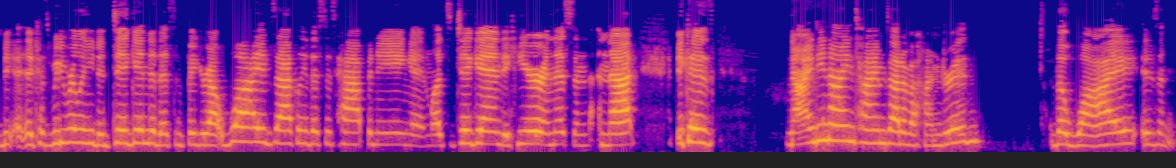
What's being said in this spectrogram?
because we really need to dig into this and figure out why exactly this is happening and let's dig into here and this and, and that because 99 times out of 100 the why isn't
